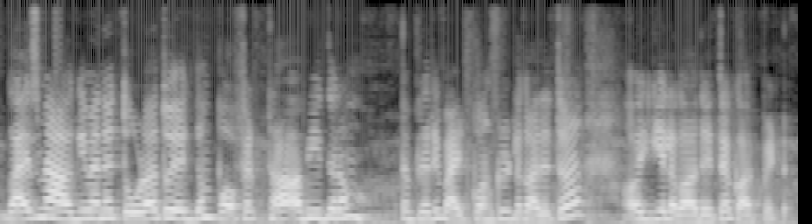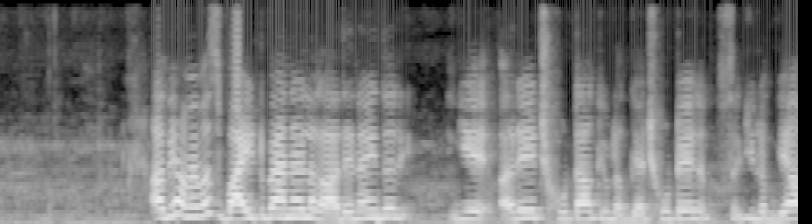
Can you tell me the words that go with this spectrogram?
गाइस मैं आगे मैंने तोड़ा तो एकदम परफेक्ट था, अभी इधर हम टेम्प्रेरी वाइट कॉन्क्रीट लगा देते हैं और ये लगा देते हैं कारपेट अभी हमें बस वाइट बैनर लगा देना इधर। ये, अरे छोटा क्यों लग गया? छोटे से क्यों लग गया?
